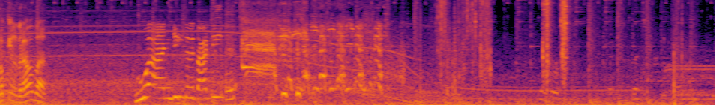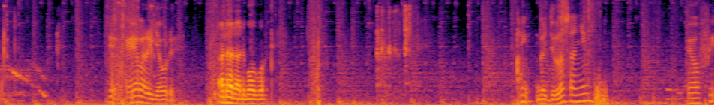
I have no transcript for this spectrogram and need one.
Lo kill berapa, Bal? Gua anjing dari tadi. Kayak kayaknya lari jauh deh. Ada ada di bawah gua. Ini nggak jelas anjing. POV.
